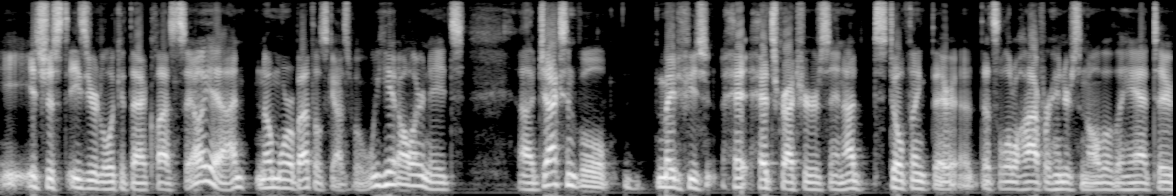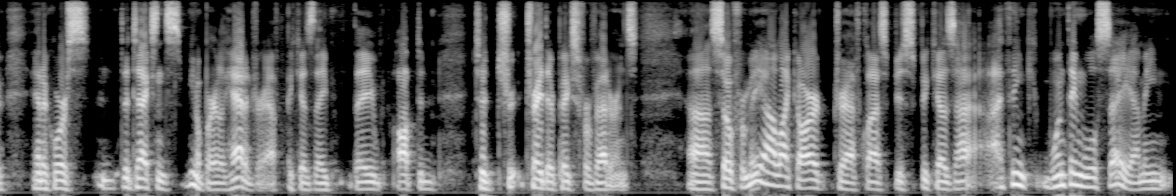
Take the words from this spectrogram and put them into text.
it's just easier to look at that class and say, oh yeah, I know more about those guys, but we hit all our needs. Uh, Jacksonville made a few head, scratchers, and I still think that's a little high for Henderson, although they had to. And of course, the Texans, you know, barely had a draft because they they opted to tr- trade their picks for veterans. Uh, so for me, I like our draft class just because I, I think one thing we'll say, I mean,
